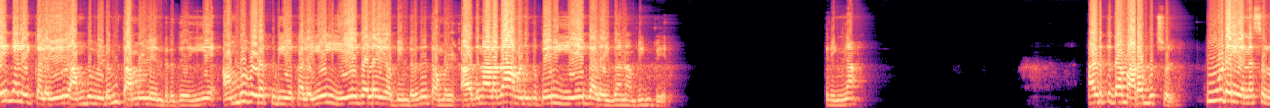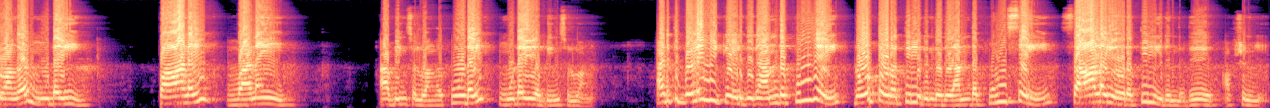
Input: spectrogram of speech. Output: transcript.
ஏகலை கலையை அம்பு விடும் தமிழ் என்றது. ஏ அம்பு விடக்கூடிய கலையை ஏகலை அப்படின்றது தமிழ். அதனாலதான் அவனுக்கு பேர் ஏகலைவன் அப்படின்னு பேர். சரிங்களா? அடுத்ததான் மரபு சொல். கூடை என்ன சொல்லுவாங்க? முடை. பானை வனை அப்படின்னு சொல்லுவாங்க. கூடை முடை அப்படின்னு சொல்லுவாங்க. அடுத்து விளைவிக்க எழுதுக. அந்த புஞ்சை ரோட்டோரத்தில் இருந்தது. அந்த புஞ்சை சாலையோரத்தில் இருந்தது. Option A.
